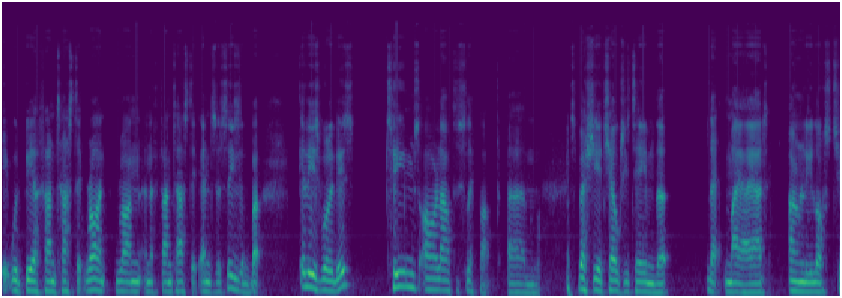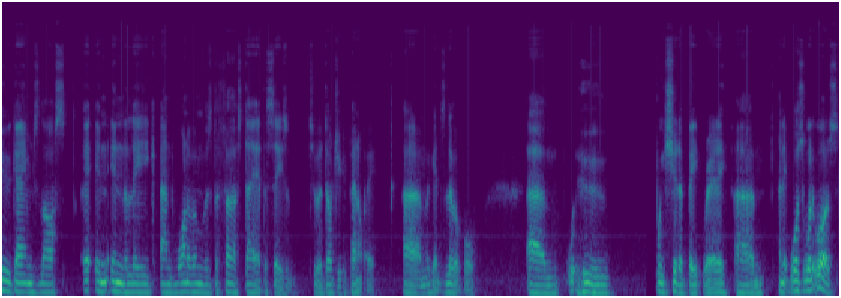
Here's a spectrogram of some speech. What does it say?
it would be a fantastic run, run and a fantastic end to the season. But it is what it is. Teams are allowed to slip up, um, especially a Chelsea team that, that may I add, only lost two games last in in the league, and one of them was the first day of the season to a dodgy penalty um, against Liverpool, um, who we should have beat really, um, and it was what it was.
